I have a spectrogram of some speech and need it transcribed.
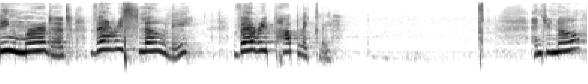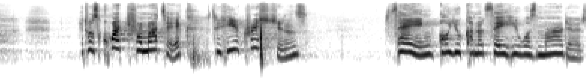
being murdered very slowly, very publicly. And you know, it was quite traumatic to hear Christians saying, Oh, you cannot say he was murdered.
